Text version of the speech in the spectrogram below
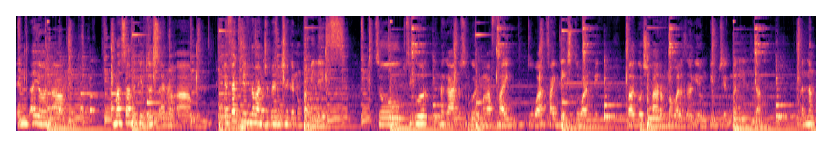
And ayun, um, masabi ko ito ano, um, effective naman siya, pero hindi siya ganun kabilis. So, siguro, nag-ano, siguro mga 5 to 1, 5 days to 1 week bago siya parang mawala talaga yung pimples kahit maliit lang. Anong,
